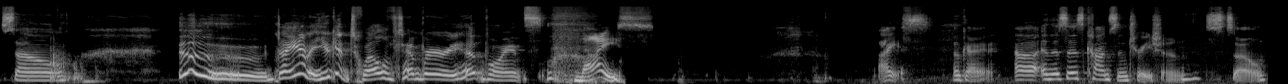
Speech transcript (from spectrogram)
So, ooh, Diana, you get twelve temporary hit points. Nice. nice. Okay, uh, and this is concentration. So,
